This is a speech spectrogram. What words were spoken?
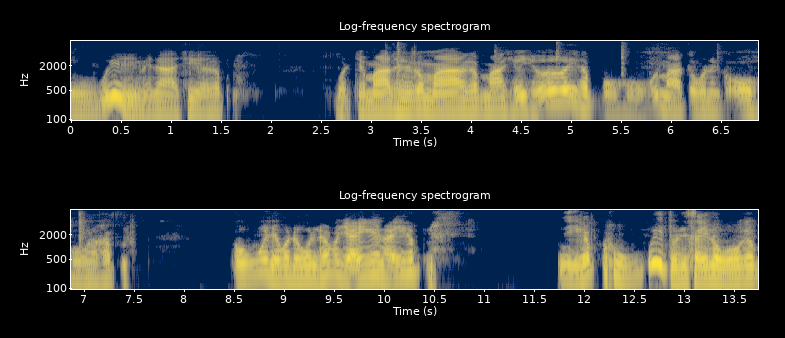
อ้ยไม่น่าเชื่อครับ บทจะมาเธอก็มาครับ มาเฉยๆครับ โอ้โหมาตัวนึงก็โอ้โหแล้วครับ โอ้ยเดี๋ยวมาดูนะครับว่าใหญ่แค่ไหนครับ นี่ครับโอ้โหตัวนี้ไซโลครับ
